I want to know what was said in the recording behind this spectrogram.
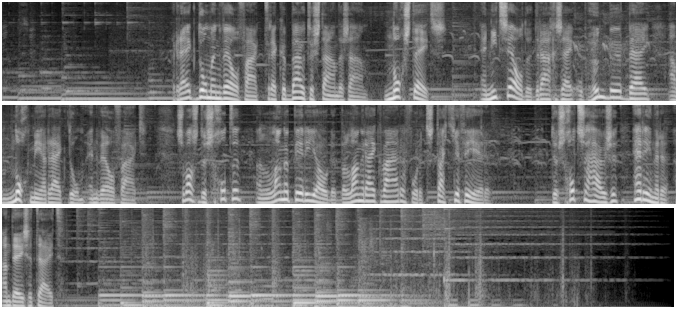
Rijkdom en welvaart trekken buitenstaanders aan, nog steeds. En niet zelden dragen zij op hun beurt bij aan nog meer rijkdom en welvaart. Zoals de Schotten een lange periode belangrijk waren voor het stadje Veren. De Schotse huizen herinneren aan deze tijd.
